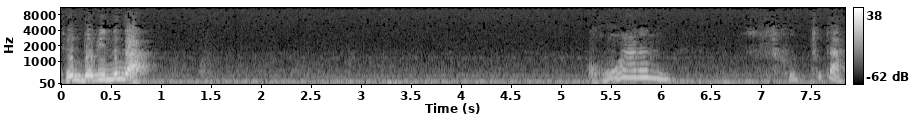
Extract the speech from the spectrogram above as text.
된 법이 있는가? 공안은 수투다.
